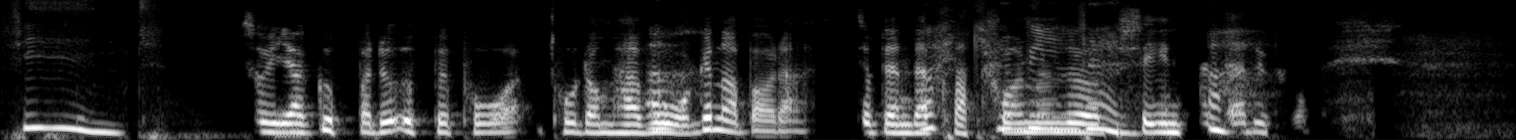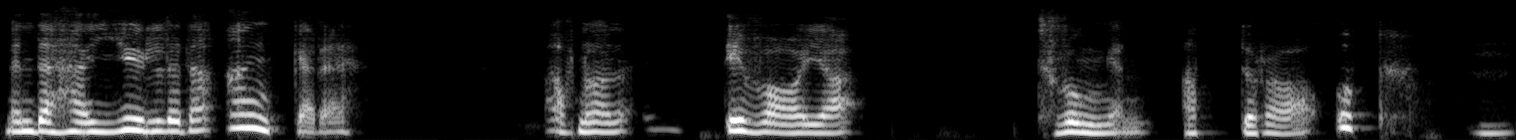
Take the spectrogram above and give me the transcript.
fint. Så jag guppade uppe på, på de här Ah. vågorna bara. Så den där Vackra plattformen bilder. rörde sig inte Ah. därifrån. Men det här gyllene ankare, det var jag tvungen att dra upp. Mm.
